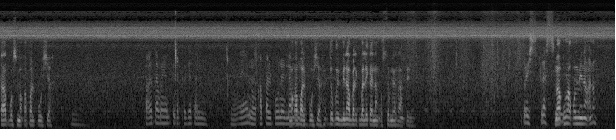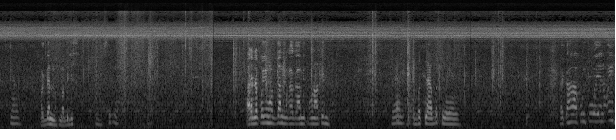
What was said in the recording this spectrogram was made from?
tapos makapal po siya. Pakita mo yung pinagkagatan mo. Oh, ayan, oh, kapal po ng laman. Makapal po siya. Ito po yung binabalik-balikan ng customer natin. First class yun. Makuha ko min ng ano. No. Hagdan, mas mabilis. Oh, sige. Ara na po yung hagdan, magagamit po natin. Ayan, abot na abot mo yan. Ay kahapon po ay ano eh.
